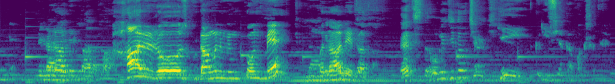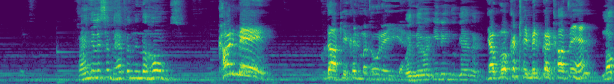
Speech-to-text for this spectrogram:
उनमें मिला देता था। हर रोज खुदावन में उनको उनमें मिला देता था। That's the original church. ये कलीसिया का मकसद है। Evangelism happened in the homes. घर में खुदा की खिदमत हो रही है। When they were eating together. जब वो इकट्ठे मिलकर खाते हैं। Not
